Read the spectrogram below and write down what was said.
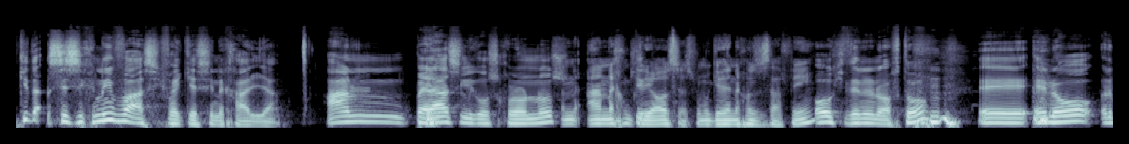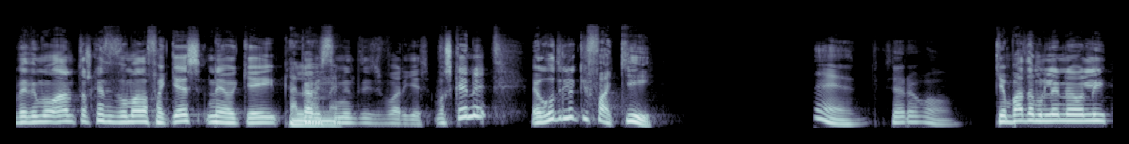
Κοίτα, σε συχνή βάση οι φακές είναι χάλια. Αν περάσει λίγος χρόνος. αν έχουν κρυώσει, ας πούμε, και δεν έχουν ζεσταθεί. Όχι, δεν εννοώ αυτό. ε, εννοώ, ρε παιδί μου, αν τόσο κάθε εβδομάδα φακές, ναι, οκ, κάποια ναι. στιγμή τις βαριέσαι. Βασικά είναι, εγώ τη λέω και φακή. Ναι, ξέρω εγώ. Και πάντα μου λένε όλοι,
